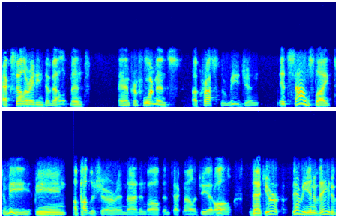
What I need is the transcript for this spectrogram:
accelerating development and performance across the region. It sounds like to me, being a publisher and not involved in technology at all, that you're a very innovative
